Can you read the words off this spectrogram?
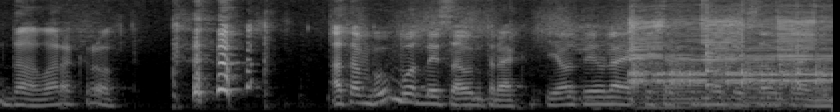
Да, Лара Крофт. А там був модний саундтрек. Я от уявляю, який ще модний саундтрек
